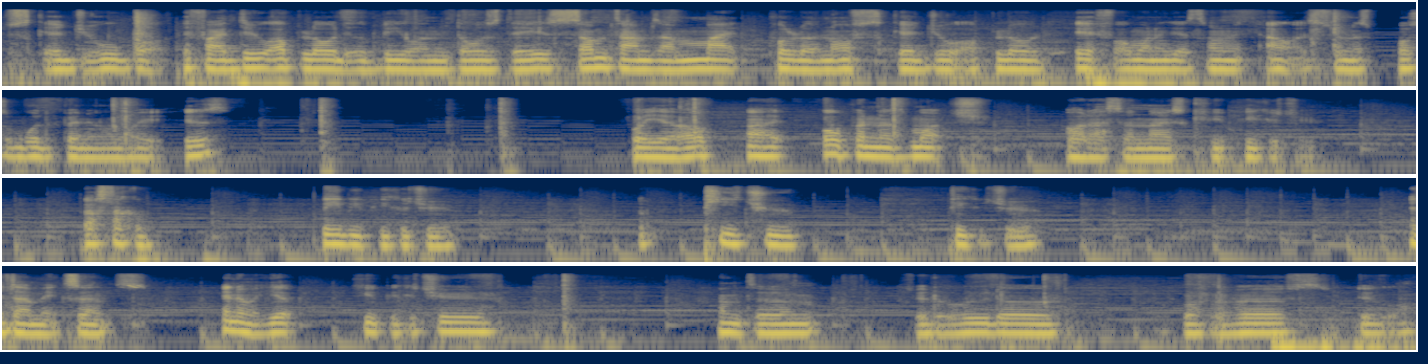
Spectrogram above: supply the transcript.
schedule, but if I do upload, it'll be on those days. Sometimes I might pull an off-schedule upload if I want to get something out as soon as possible, depending on what it is. But yeah, I open as much. Oh, that's a nice, cute Pikachu. That's like a baby Pikachu. A Pichu Pikachu. If that makes sense. Anyway, yep. Cute Pikachu. Phantom. Sudowoodo. Growth Reverse. Dougal.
